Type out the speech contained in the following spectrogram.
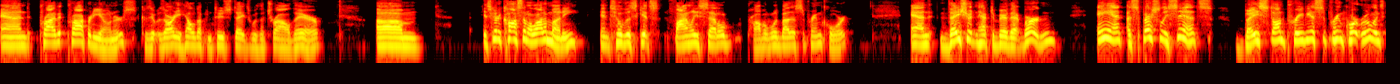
and private property owners because it was already held up in two states with a trial there. Um, it's going to cost them a lot of money until this gets finally settled, probably by the Supreme Court, and they shouldn't have to bear that burden and especially since, based on previous Supreme Court rulings,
